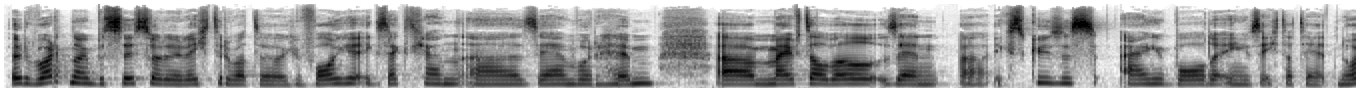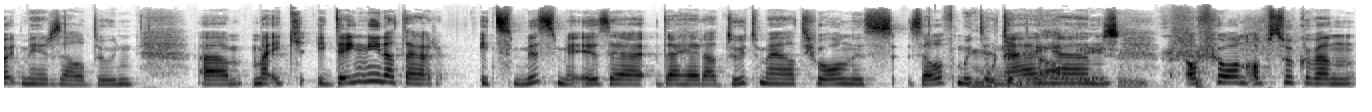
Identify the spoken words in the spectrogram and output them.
er wordt nog beslist door de rechter wat de gevolgen exact gaan eh, zijn voor hem. Eh, maar hij heeft al wel zijn eh, excuses aangeboden en gezegd dat hij het nooit meer zal doen. Ehm, maar ik, ik denk niet dat daar iets mis mee is, hij- dat hij dat doet. Maar hij had gewoon eens zelf moeten, Moeten nagaan. nalezen. Of gewoon opzoeken van...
